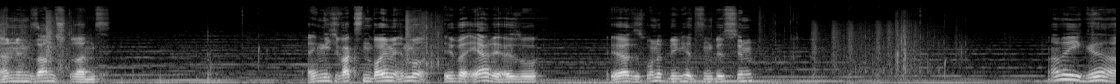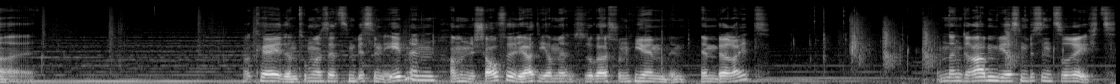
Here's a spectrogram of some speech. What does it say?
an einem Sandstrand. Eigentlich wachsen Bäume immer über Erde, also ja, das wundert mich jetzt ein bisschen. Aber egal. Okay, dann tun wir es jetzt ein bisschen ebnen. Haben wir eine Schaufel? Ja, die haben wir sogar schon hier im, im, im Bereit. Und dann graben wir es ein bisschen zurecht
